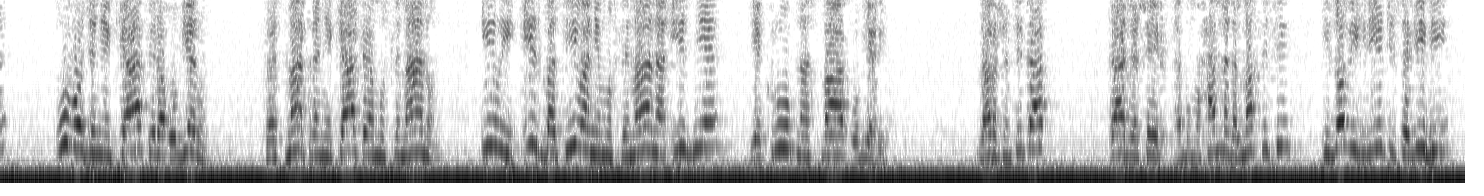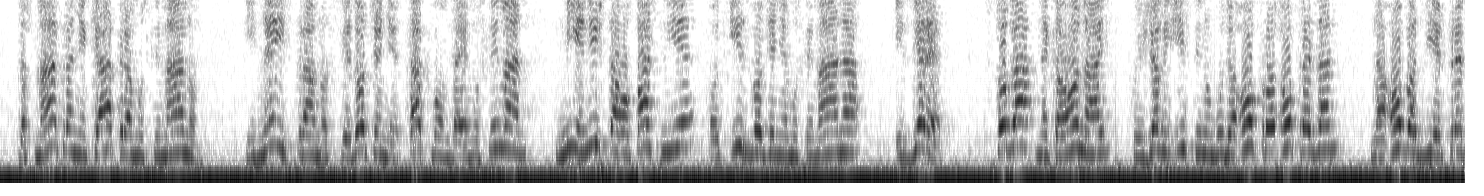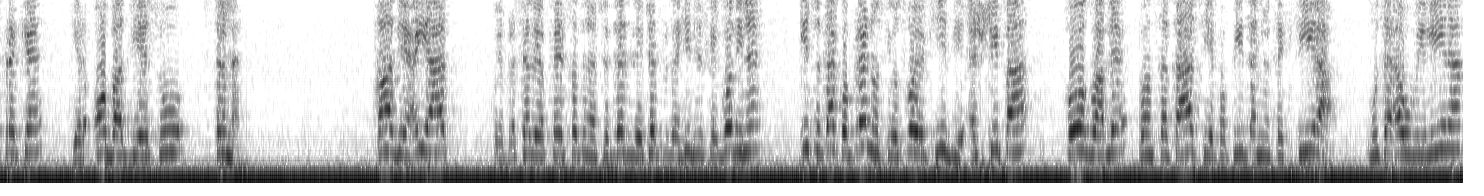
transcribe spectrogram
uvođenje kafira u vjeru, to je smatranje kafira muslimanom ili izbacivanje muslimana iz nje je krupna stvar u vjeri. Završen citat, kaže šejh Ebu Muhammed al-Maktisi iz ovih riječi se vidi da smatranje kafira muslimanom i neispravno svjedočenje takvom da je musliman nije ništa opasnije od izvođenja muslimana iz vjere. Stoga neka onaj koji želi istinu bude opro, oprezan na oba dvije prepreke jer oba dvije su strme. Kadi Iyad koji je preselio 544. hijđarske godine isto tako prenosi u svojoj knjizi Ešipa poglavlje konstatacije po pitanju tekfira mutaavilina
